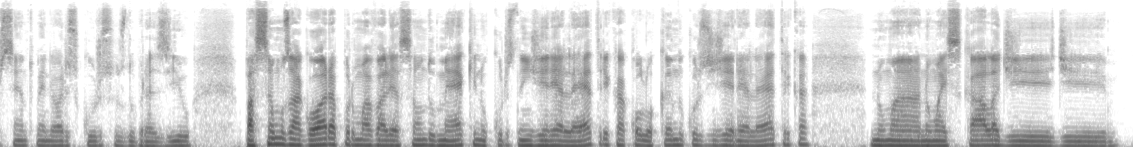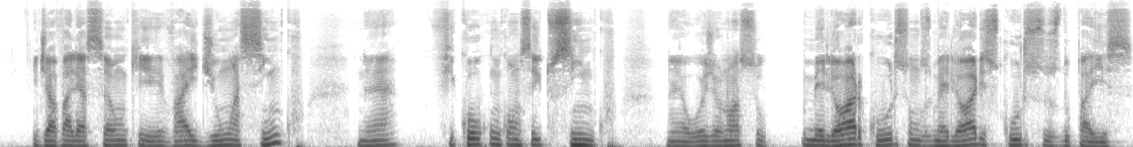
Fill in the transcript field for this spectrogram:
10% melhores cursos do Brasil. Passamos agora por uma avaliação do MEC no curso de engenharia elétrica, colocando o curso de engenharia elétrica numa, numa escala de, de de avaliação que vai de 1 a 5, né, ficou com o conceito 5. Né? Hoje é o nosso melhor curso, um dos melhores cursos do país.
